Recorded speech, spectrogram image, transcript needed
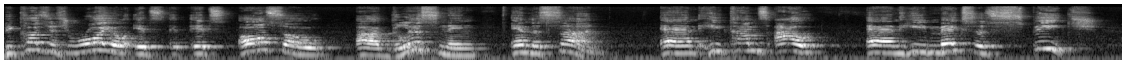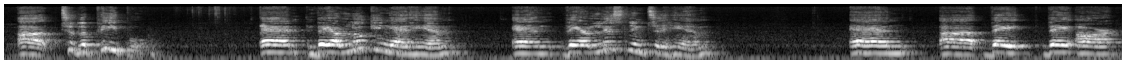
because it's royal, it's, it's also uh, glistening in the sun. And he comes out and he makes a speech uh, to the people. And they are looking at him and they are listening to him. And uh, they, they are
